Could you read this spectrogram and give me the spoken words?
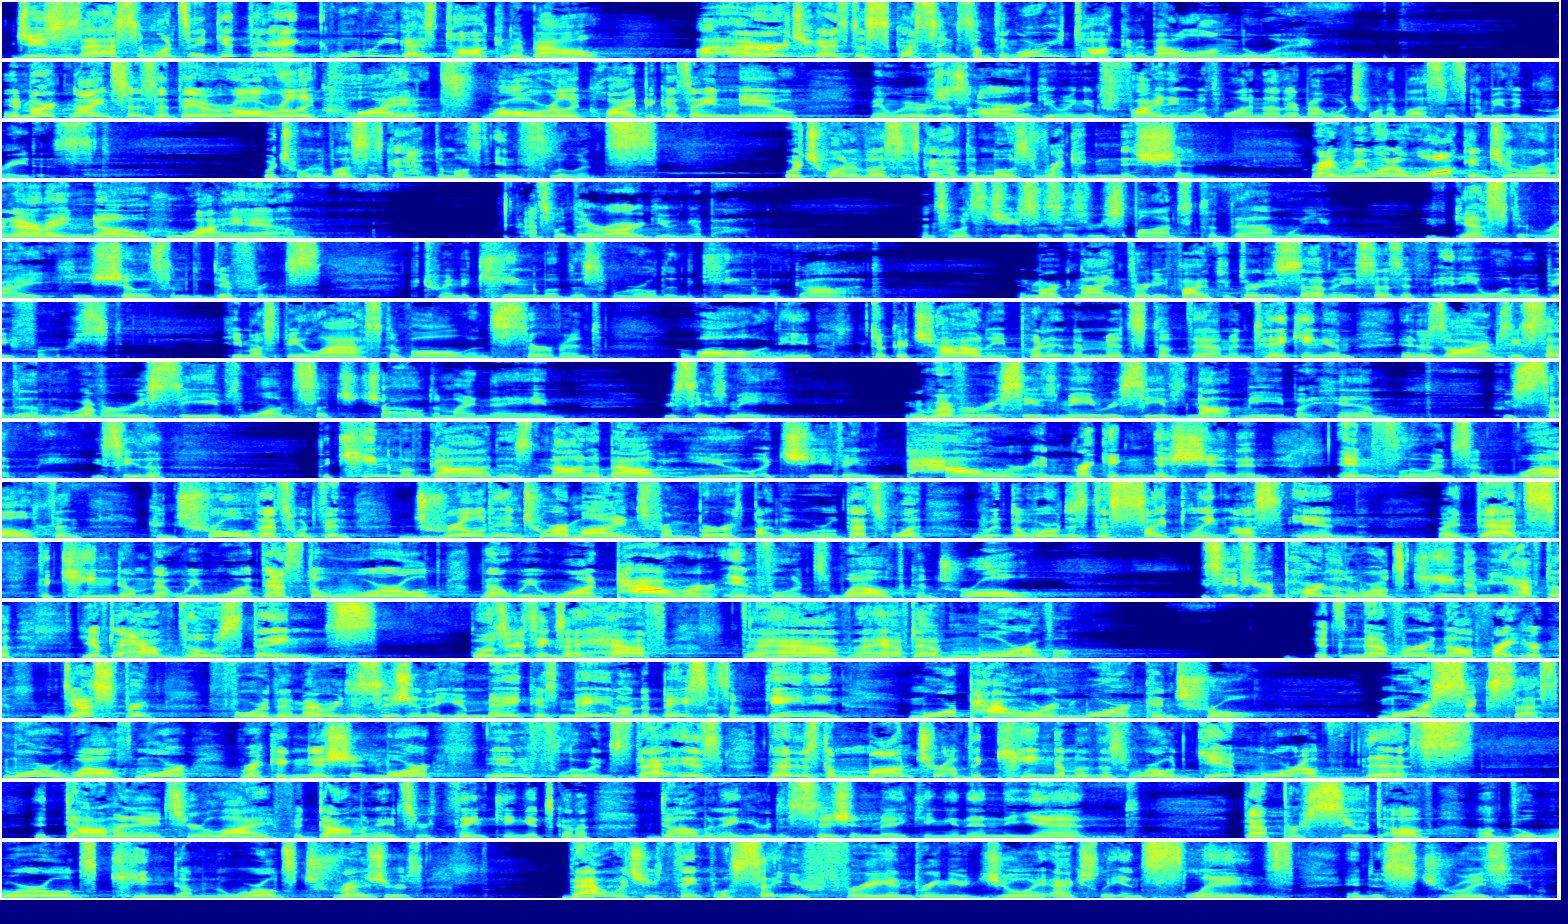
Jesus asks them once they get there, Hey, what were you guys talking about? I, heard you guys discussing something. What were you talking about along the way? And Mark 9 says that they were all really quiet. They're all really quiet because they knew, man, we were just arguing and fighting with one another about which one of us is going to be the greatest, which one of us is going to have the most influence, which one of us is going to have the most recognition, right? We want to walk into a room and everybody know who I am. That's what they're arguing about. And so, what's Jesus' response to them? Well, you, you've guessed it right. He shows them the difference between the kingdom of this world and the kingdom of God. In Mark 9 35 through 37, he says, If anyone would be first, he must be last of all and servant of all. And he took a child and he put it in the midst of them. And taking him in his arms, he said to them, Whoever receives one such child in my name receives me. And whoever receives me receives not me, but him who sent me. You see, the, the kingdom of God is not about you achieving power and recognition and influence and wealth and control. That's what's been drilled into our minds from birth by the world. That's what the world is discipling us in. Right? That's the kingdom that we want. That's the world that we want. Power, influence, wealth, control. You see, if you're a part of the world's kingdom, you have to, you have, to have those things. Those are the things I have to have, and I have to have more of them. It's never enough, right? You're desperate for them. Every decision that you make is made on the basis of gaining more power and more control, more success, more wealth, more recognition, more influence. That is, that is the mantra of the kingdom of this world. Get more of this. It dominates your life, it dominates your thinking, it's going to dominate your decision making. And in the end, that pursuit of, of the world's kingdom and the world's treasures that which you think will set you free and bring you joy actually enslaves and destroys you.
